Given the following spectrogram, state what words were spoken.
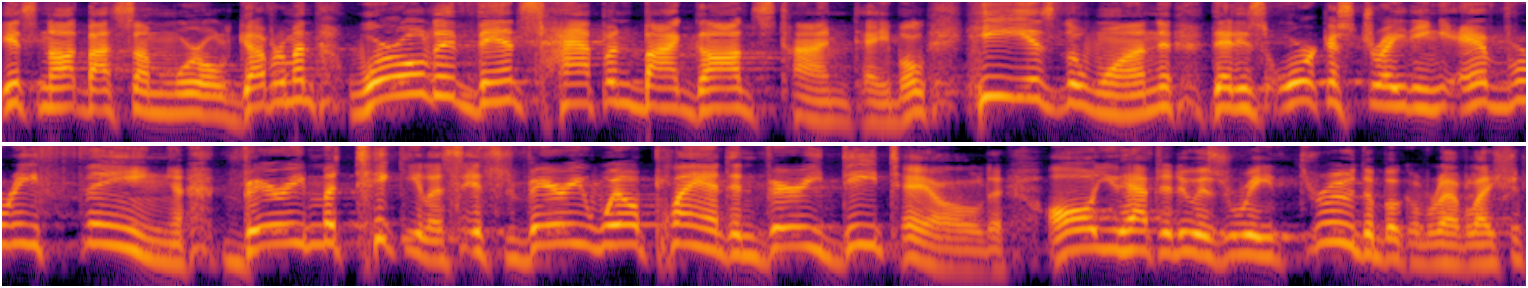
It's not by some world government. World events happen by God's timetable. He is is the one that is orchestrating everything very meticulous. It's very well planned and very detailed. All you have to do is read through the book of Revelation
